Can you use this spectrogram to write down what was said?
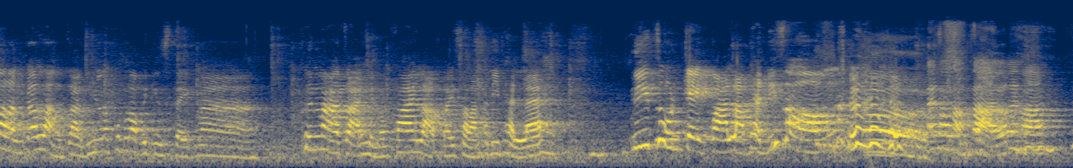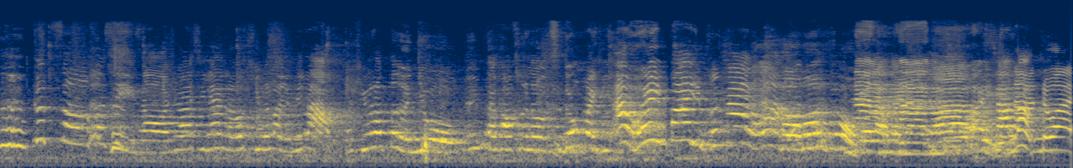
ตอนนั้นก็หลังจากที่เราพวกเราไปกินสเต็กมา ขึ้นมาจ่ายเห็นน้องฝ้ายหลับไปสารคดีแผ่นแรกนี่จูนเก่งกว่าหลับแผ่นที่สองไอ้ตอนสามสายแล้วไงคะก็เจอปกตินอนใช่ไหมทีแรกเราก็คิดว่าเรายังไม่หลับเราคิดว่าเราตื่นอยู่ แต่พอคือเราสะดุ้งไปทีอ้าวเฮ้ยป้าอยู่ข้างหน้าแล้วอะโดเมอร์สมองแกหลับไปนานมากนานด้วย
